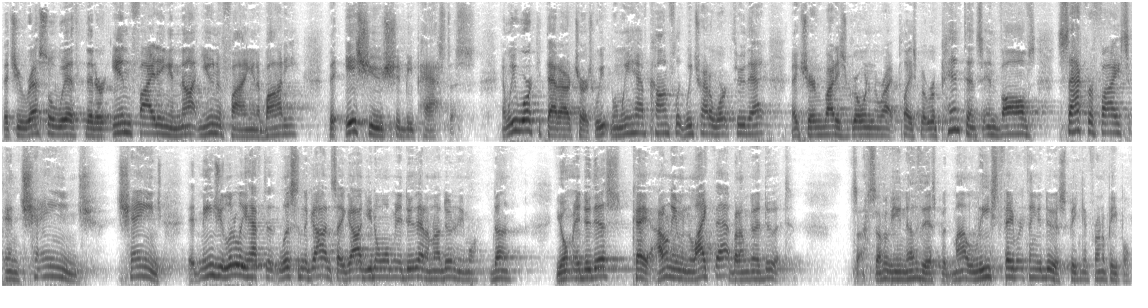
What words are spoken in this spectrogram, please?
that you wrestle with that are infighting and not unifying in a body, the issues should be past us. And we work at that at our church. We, when we have conflict, we try to work through that, make sure everybody's growing in the right place. But repentance involves sacrifice and change. Change. It means you literally have to listen to God and say, God, you don't want me to do that. I'm not doing it anymore. Done. You want me to do this? Okay, I don't even like that, but I'm going to do it. So, some of you know this, but my least favorite thing to do is speak in front of people.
